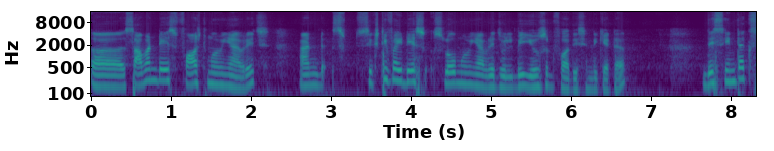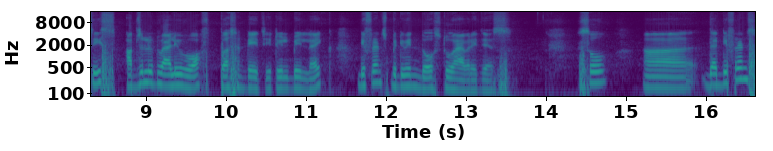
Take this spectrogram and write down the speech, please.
uh, 7 days fast moving average and 65 days slow moving average will be used for this indicator. This index is absolute value of percentage. It will be like difference between those two averages. So uh, the difference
